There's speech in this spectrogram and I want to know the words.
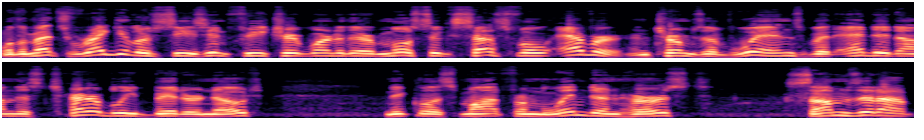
Well, the Mets' regular season featured one of their most successful ever in terms of wins, but ended on this terribly bitter note. Nicholas Mott from Lindenhurst sums it up.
